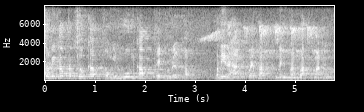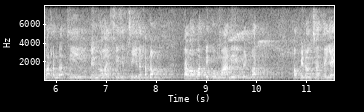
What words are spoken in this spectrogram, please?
สวัสดีครับท่านผู้ชมครับ ผมยุทธภูมิครับเพจคุณเหนือครับ วันนี้นะฮะไหว้พระ1,000วัดมาถึงวัดลำดับที่144แล้วครับเนาะแต่ว่าวัดที่ผมมานี่เป็นวัดของพี่น้องชาวไยใหญ่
